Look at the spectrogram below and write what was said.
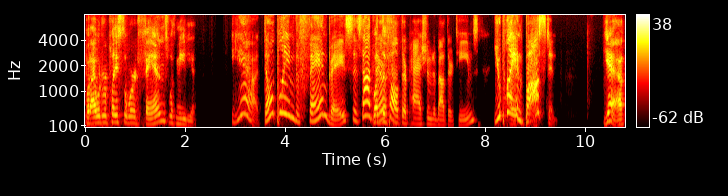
but I would replace the word fans with media. Yeah, don't blame the fan base. It's not But their the f- fault they're passionate about their teams. You play in Boston. Yeah,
